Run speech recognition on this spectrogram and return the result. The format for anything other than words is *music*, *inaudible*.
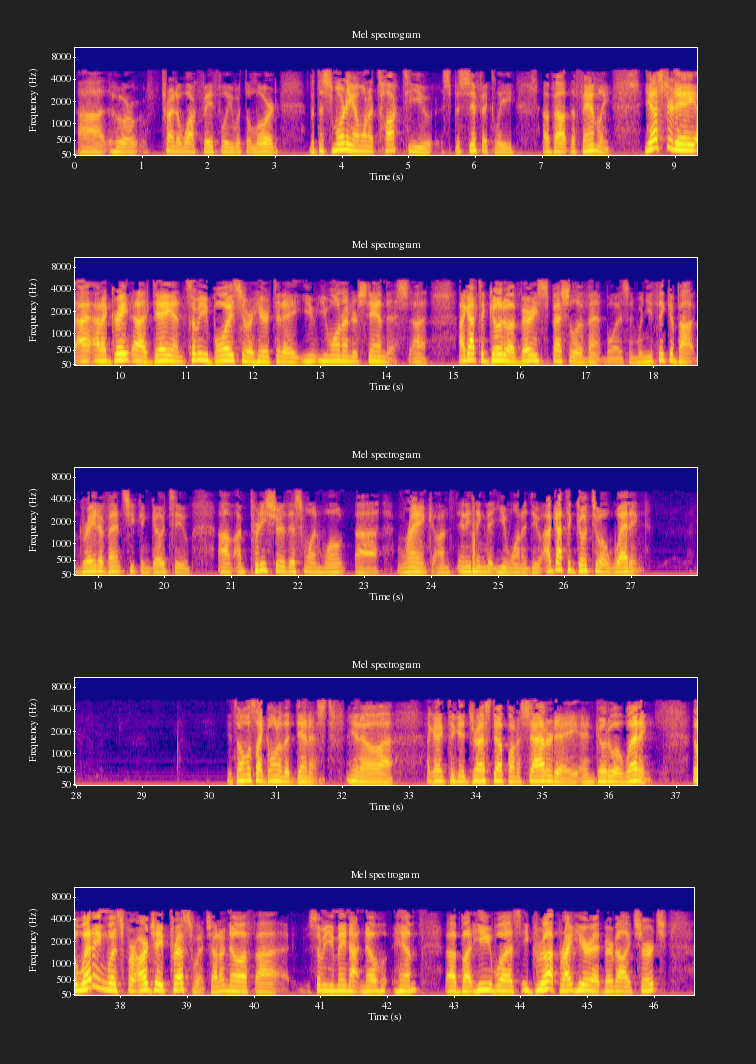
uh, who are trying to walk faithfully with the Lord. But this morning, I want to talk to you specifically about the family. Yesterday, I had a great uh, day, and some of you boys who are here today, you, you won't understand this. Uh, I got to go to a very special event, boys. And when you think about great events you can go to, um, I'm pretty sure this one won't uh, rank on anything that you want to do. I got to go to a wedding. It's almost like going to the dentist. You know, uh, I got to get dressed up on a Saturday and go to a wedding. The wedding was for R.J. Presswich. I don't know if uh, some of you may not know him, uh, but he was he grew up right here at Bear Valley Church.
